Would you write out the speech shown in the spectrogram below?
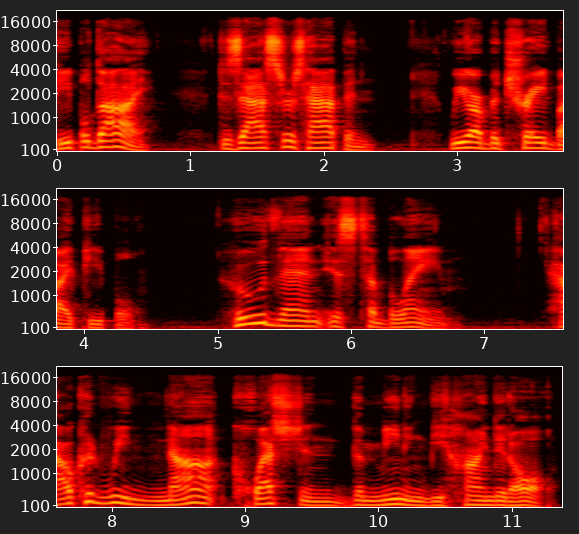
People die, disasters happen, we are betrayed by people. Who then is to blame? How could we not question the meaning behind it all?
